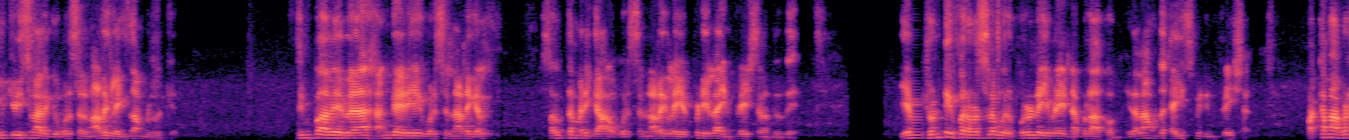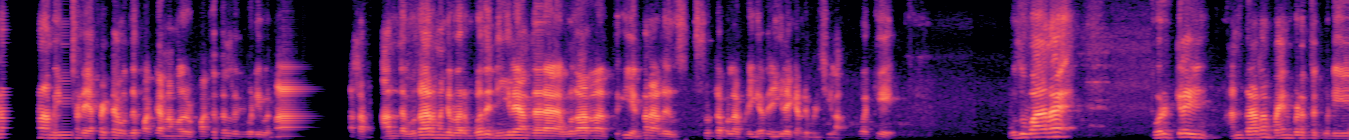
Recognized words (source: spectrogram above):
இன்க்ரீஸ்லாம் இருக்கு. ஒரு சில நாடுகள் எக்ஸாம்பிள் இருக்கு. ஜிம்பாவே ஹங்கரி ஒரு சில நாடுகள் சவுத் அமெரிக்கா ஒரு சில நாடுகளில் எப்படிலாம் இன்ஃப்ளேஷன் வந்தது? டுவெண்ட்டி ஃபோர் ஹவர்ஸ்ல ஒரு பொருளை விலை டபுள் ஆகும். இதெல்லாம் வந்து ஹை ஸ்பீட் இன்ஃப்ளேஷன் பக்கமா கூட நம்ம இன்ஃபோட எஃபெக்டை வந்து பக்கம் நம்ம பக்கத்தில் இருக்கக்கூடிய ஒரு அந்த உதாரணங்கள் வரும்போது நீங்களே அந்த உதாரணத்துக்கு எந்த நாடு சூட்டபிள் அப்படிங்கிறத நீங்களே கண்டுபிடிச்சிக்கலாம். ஓகே பொதுவான பொருட்களின் அன்றாடம் பயன்படுத்தக்கூடிய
